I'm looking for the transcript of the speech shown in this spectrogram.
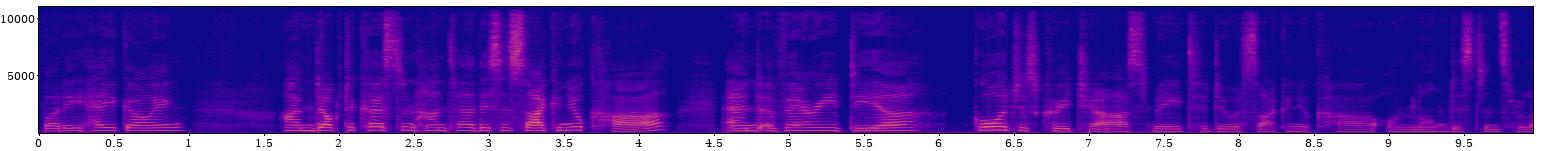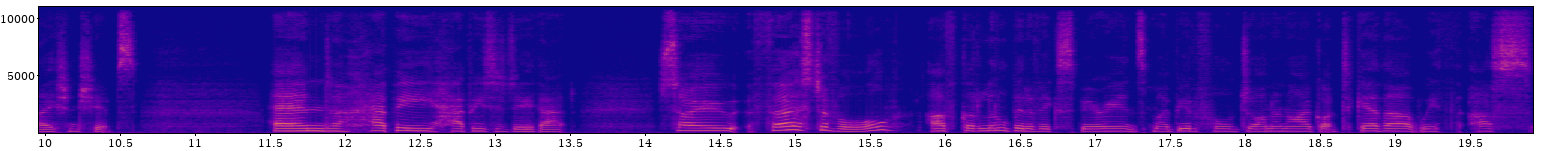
buddy. How you going? I'm Dr. Kirsten Hunter. This is Psych in Your Car, and a very dear, gorgeous creature asked me to do a Psych in Your Car on long distance relationships. And happy, happy to do that. So, first of all, I've got a little bit of experience. My beautiful John and I got together with us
